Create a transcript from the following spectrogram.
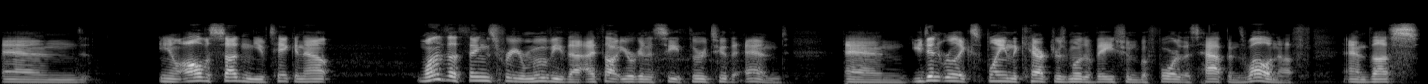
and you know, all of a sudden you've taken out one of the things for your movie that I thought you were going to see through to the end. And you didn't really explain the character's motivation before this happens well enough, and thus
